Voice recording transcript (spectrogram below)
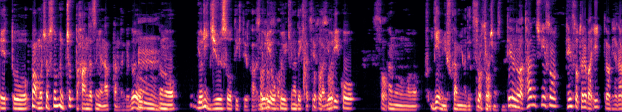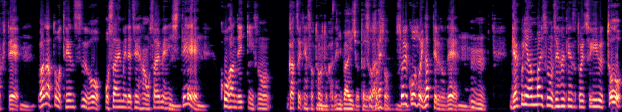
えっ、と、まあもちろんその分ちょっと煩雑にはなったんだけど、うんその、より重層的というか、より奥行きができたというか、そうそうそうよりこそうう、。あの、ゲームに深みが出てる気がしますね。っていうのは単純にその点数を取ればいいってわけじゃなくて、うん、わざと点数を抑えめで前半抑えめにして、うん後半で一気にその、がっつり点数を取るとかね。2倍以上取ればね。そうそうそう。そういう構造になってるので、ううんんうん逆にあんまりその前半に点数を取りすぎると、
